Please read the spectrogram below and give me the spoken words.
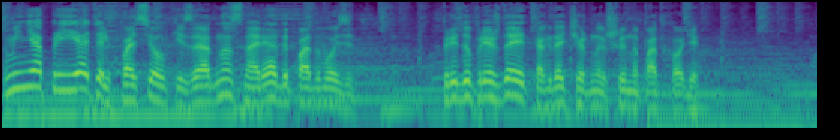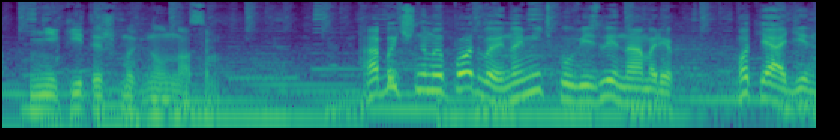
«У меня приятель в поселке, заодно снаряды подвозит. Предупреждает, когда черныши на подходе. Никита шмыгнул носом. Обычно мы подвое, но Митьку увезли на море. Вот я один.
